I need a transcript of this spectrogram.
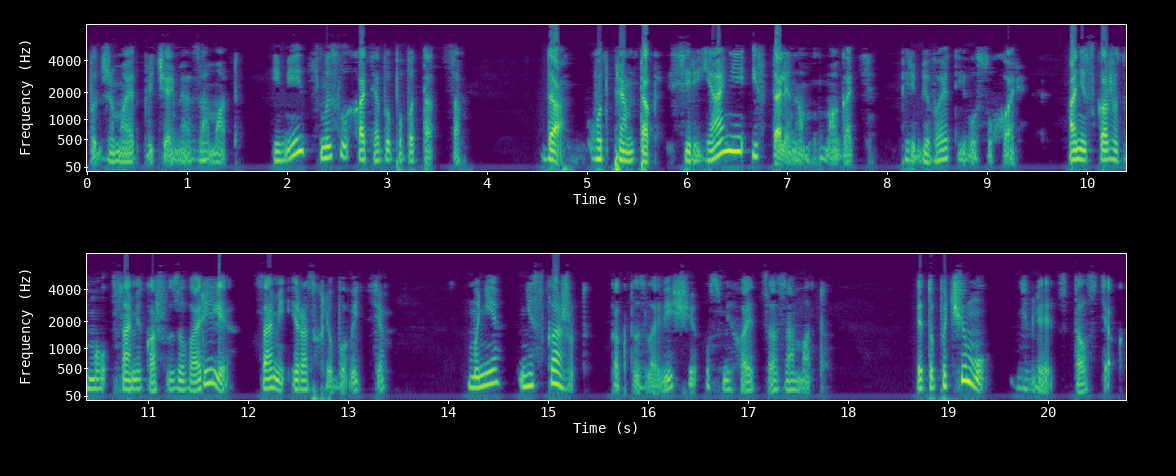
поджимает плечами Азамат. имеет смысл хотя бы попытаться. Да, вот прям так сирияне и стали нам помогать, перебивает его сухарь. Они скажут, мол, сами кашу заварили, сами и расхлебывайте. Мне не скажут, как-то зловеще усмехается Азамат. Это почему? Удивляется толстяк.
